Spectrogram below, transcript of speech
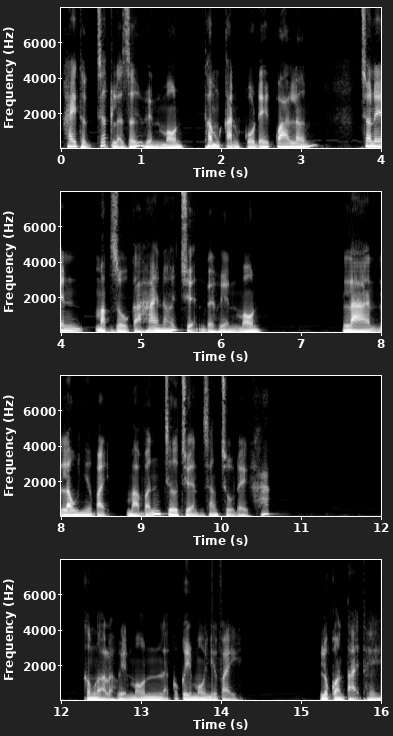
Hay thực chất là giới huyền môn, Thâm căn cố đế quá lớn. Cho nên mặc dù cả hai nói chuyện về huyền môn Là lâu như vậy mà vẫn chưa chuyển sang chủ đề khác. Không ngờ là huyền môn lại có quy mô như vậy. Lúc còn tại thế,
